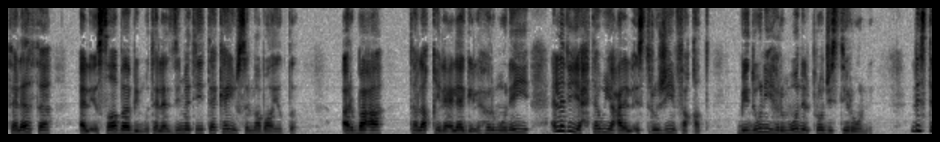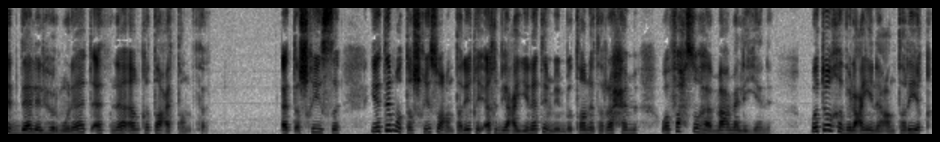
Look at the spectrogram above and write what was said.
ثلاثة الإصابة بمتلازمة تكيس المبايض. أربعة تلقي العلاج الهرموني الذي يحتوي على الإستروجين فقط. بدون هرمون البروجستيرون لاستبدال الهرمونات أثناء انقطاع الطمث التشخيص يتم التشخيص عن طريق أخذ عينة من بطانة الرحم وفحصها معمليا وتؤخذ العينة عن طريق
